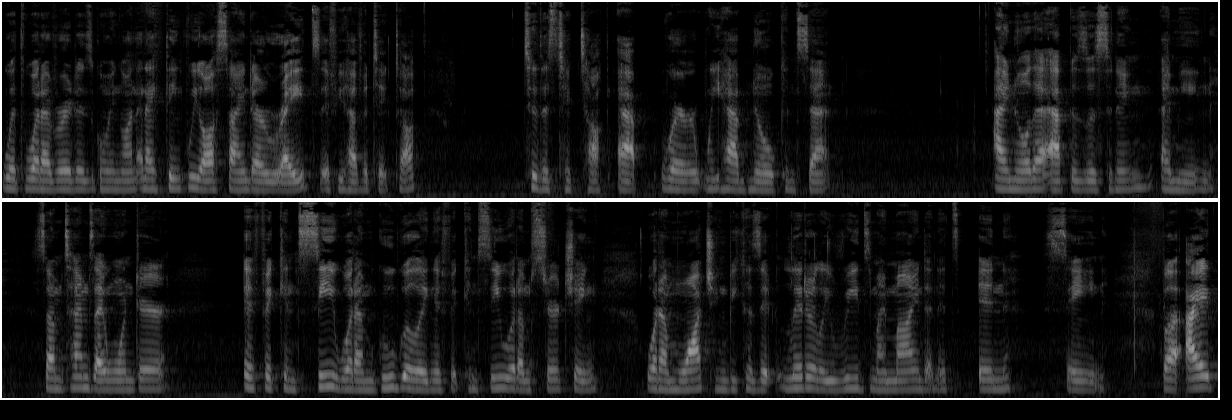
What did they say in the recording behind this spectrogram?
with whatever it is going on. And I think we all signed our rights if you have a TikTok to this TikTok app where we have no consent. I know that app is listening. I mean, sometimes I wonder if it can see what I'm Googling, if it can see what I'm searching, what I'm watching because it literally reads my mind and it's insane. But I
